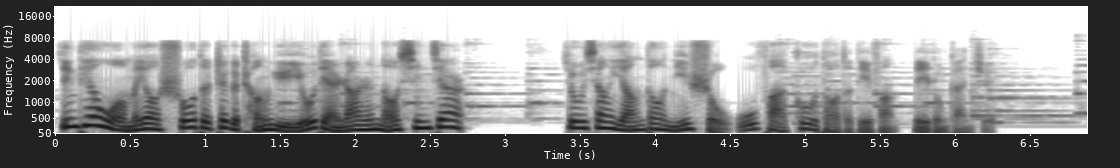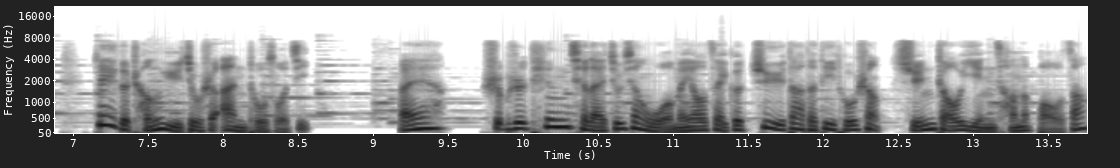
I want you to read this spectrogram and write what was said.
今天我们要说的这个成语有点让人挠心尖儿，就像痒到你手无法够到的地方那种感觉。这个成语就是按图索骥。哎呀，是不是听起来就像我们要在一个巨大的地图上寻找隐藏的宝藏？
